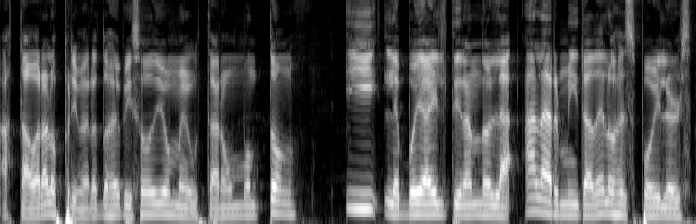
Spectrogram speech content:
Hasta ahora los primeros dos episodios me gustaron un montón. Y les voy a ir tirando la alarmita de los spoilers.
